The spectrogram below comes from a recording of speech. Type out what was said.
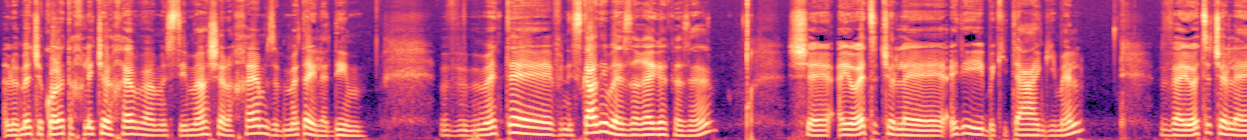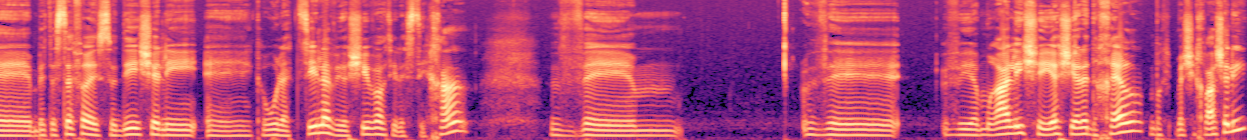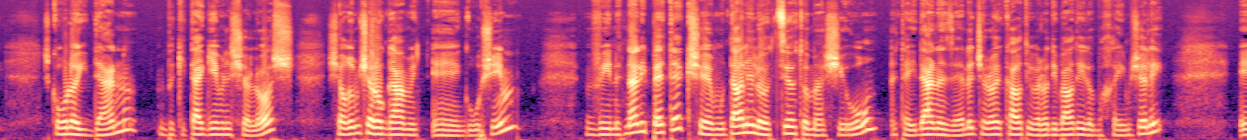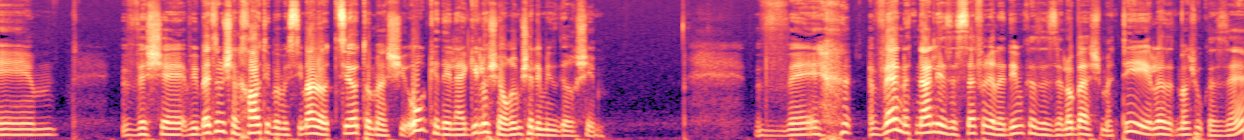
על באמת שכל התכלית שלכם והמשימה שלכם זה באמת הילדים. ובאמת, ונזכרתי באיזה רגע כזה, שהיועצת של, הייתי בכיתה ג', והיועצת של uh, בית הספר היסודי שלי, uh, קראו לה צילה, והיא הושיבה אותי לשיחה, ו... ו... והיא אמרה לי שיש ילד אחר בשכבה שלי, שקראו לו עידן, בכיתה ג' 3, שההורים שלו גם uh, גרושים, והיא נתנה לי פתק שמותר לי להוציא אותו מהשיעור, את העידן הזה, ילד שלא הכרתי ולא דיברתי איתו בחיים שלי. Um, וש... והיא בעצם שלחה אותי במשימה להוציא אותו מהשיעור כדי להגיד לו שההורים שלי מתגרשים. ו... ונתנה לי איזה ספר ילדים כזה, זה לא באשמתי, לא יודעת, משהו כזה.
